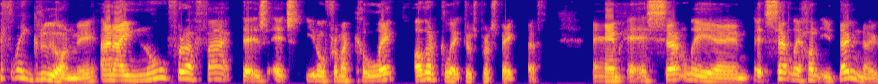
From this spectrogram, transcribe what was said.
definitely grew on me, and I know for a fact that it's, it's you know, from a collect other collector's perspective, um, it is certainly um, it's certainly hunted down now,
